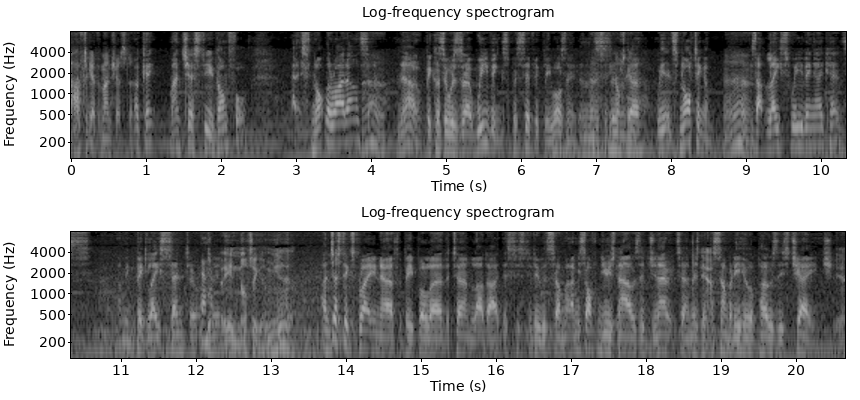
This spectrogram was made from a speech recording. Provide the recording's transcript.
I have to go for Manchester. OK, Manchester you've gone for. It's not the right answer. Oh. No, because it was uh, weaving specifically, wasn't it? And it's, Nottingham. Uh, it's Nottingham. Oh. Is that lace weaving, eggheads? I mean, big lace centre. Yeah. Would be in Nottingham, yeah. And just explain uh, for people uh, the term Luddite. This is to do with some. I mean, it's often used now as a generic term, isn't it, for somebody who opposes change? Yeah.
